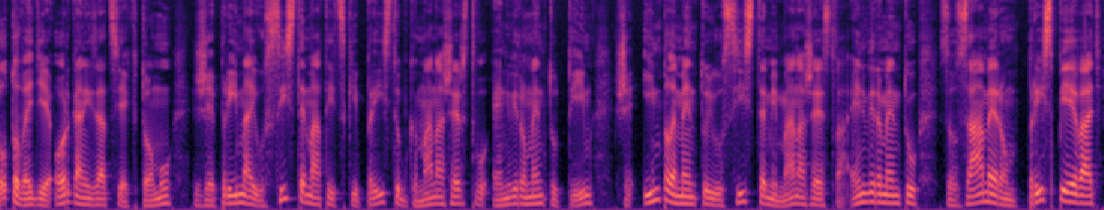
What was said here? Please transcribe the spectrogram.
Toto vedie organizácie k tomu, že príjmajú systematický prístup k manažerstvu environmentu tým, že implementujú systémy manažerstva environmentu so zámerom prispievať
